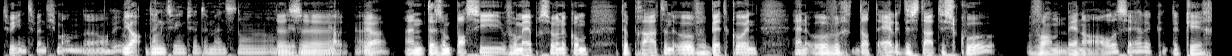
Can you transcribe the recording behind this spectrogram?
22 man uh, ongeveer. Ja, ik denk 22 mensen ongeveer. Dus uh, ja, ja. ja, en het is een passie voor mij persoonlijk om te praten over bitcoin. En over dat eigenlijk de status quo van bijna alles eigenlijk een keer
